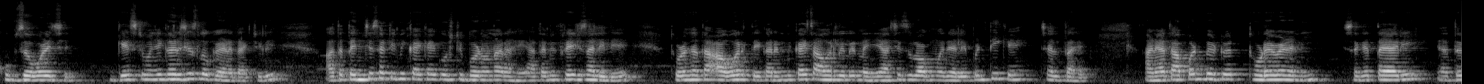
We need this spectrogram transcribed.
खूप जवळचे. गेस्ट म्हणजे घरचेच लोक येणार ॲक्च्युली आता त्यांच्यासाठी मी काय काय गोष्टी बनवणार आहे आता मी फ्रेश झालेली आहे. थोडंसं आता आवरते कारण मी काहीच आवरलेलं नाही आहे अशीच व्लॉगमध्ये आले पण ठीक आहे चलत आहे. आणि आता आपण भेटूयात थोड्या वेळाने. सगळ्या तयारी आता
